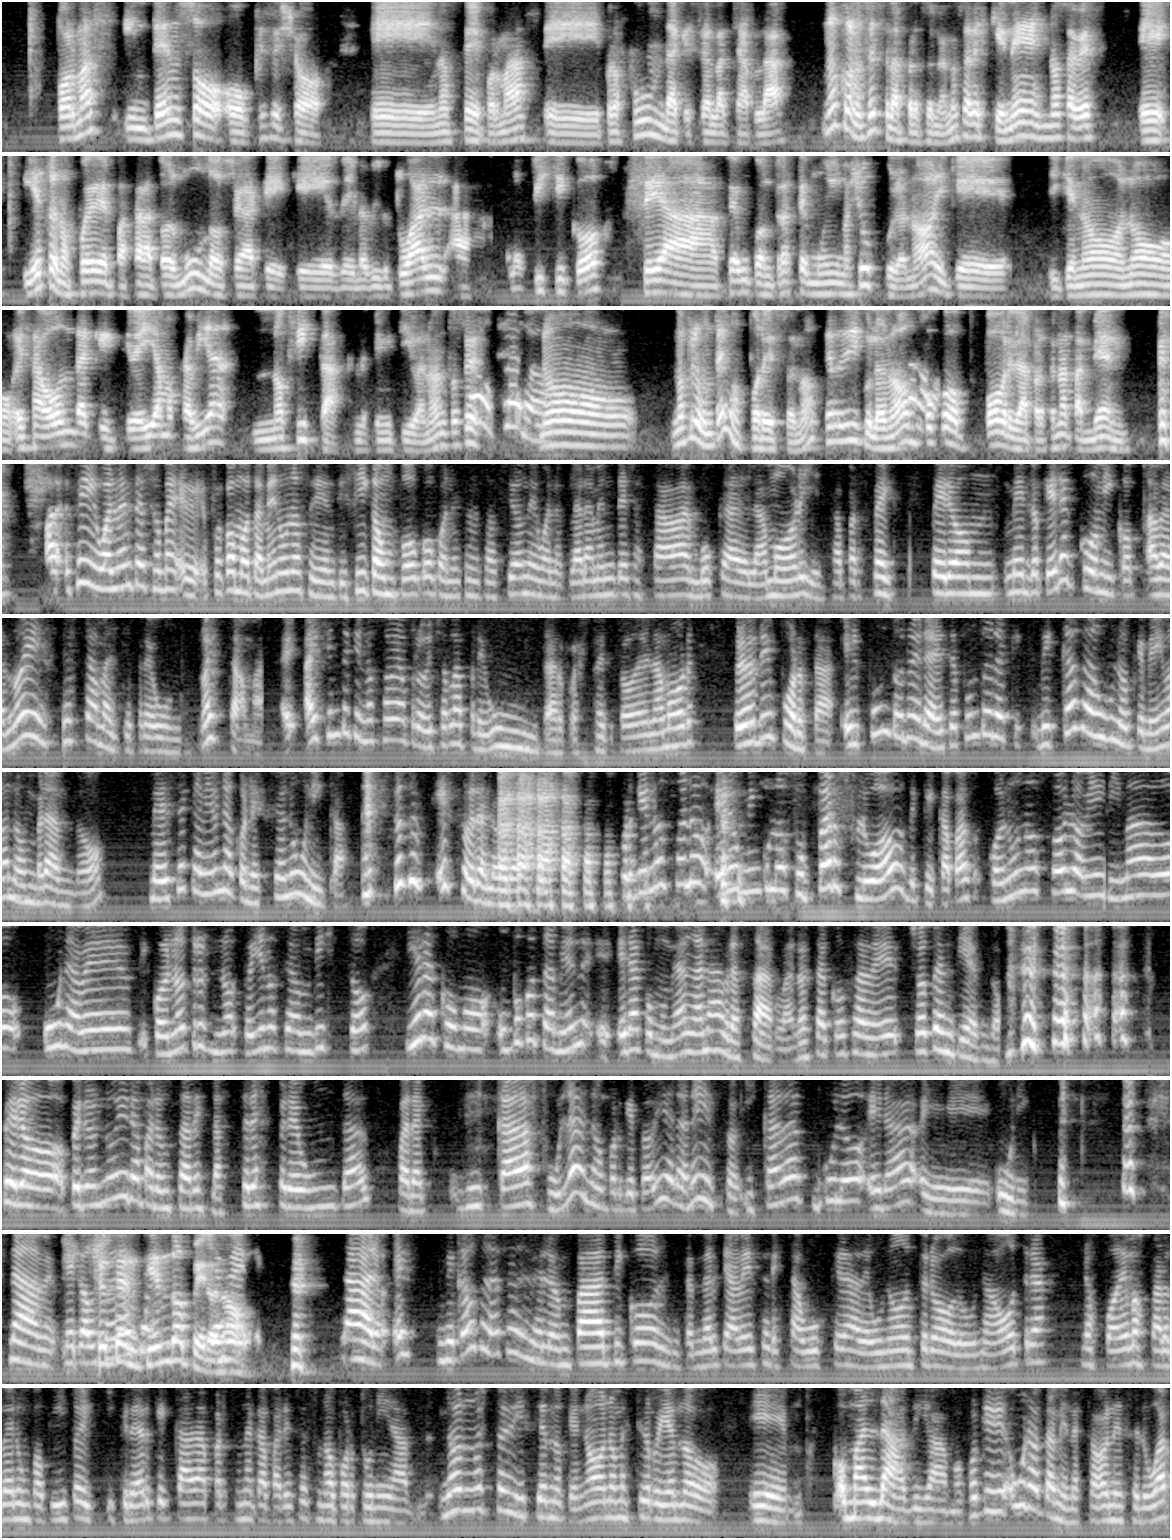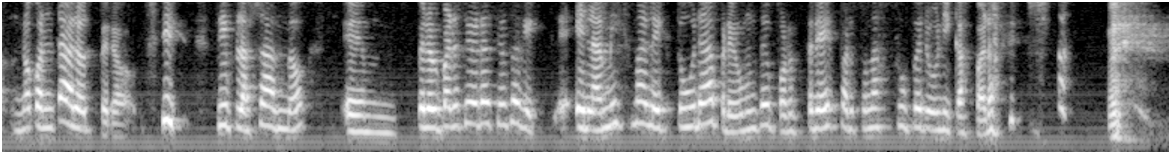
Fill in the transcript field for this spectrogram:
Por más intenso o qué sé yo, eh, no sé, por más eh, profunda que sea la charla, no conoces a la persona, no sabes quién es, no sabes, eh, y esto nos puede pasar a todo el mundo, o sea, que, que de lo virtual a, lo físico sea, sea un contraste muy mayúsculo, ¿no? Y que y que no, no, esa onda que creíamos que había no exista, en definitiva, ¿no? Entonces, no, no, preguntemos por eso, ¿no? Qué ridículo, ¿no? Un poco pobre la persona también. Ah, sí, igualmente yo me, eh, fue como también uno se identifica un poco con esa sensación de, bueno, claramente ella estaba en búsqueda del amor y está perfecto. Pero mm, lo que era cómico, a ver, no es, no está mal que pregunte, no está mal. Hay, hay gente que no sabe aprovechar la pregunta respecto del amor pero no importa, el punto no era ese, el punto era que de cada uno que me iba nombrando, me decía que había una conexión única. Entonces, eso era lo gracioso. Porque no solo era un vínculo superfluo, de que capaz con uno solo había intimado una vez y con otros no, todavía no se han visto. Y era como, un poco también, eh, era como me dan ganas de abrazarla, ¿no? Esta cosa de, yo te entiendo. pero, pero no era para usar las tres preguntas para cada fulano, porque todavía eran eso, y cada vínculo era eh, único. Nada, me, me causó. Yo te entiendo, pero no. Claro, es, me causa gracia desde lo empático, de entender que a veces esta búsqueda de un otro o de una otra nos podemos perder un poquito y, creer que cada persona que aparece es una oportunidad. No, no estoy diciendo que no, no me estoy riendo eh, con maldad, digamos, porque uno también estaba en ese lugar, no con tarot, pero sí, sí playando. Em, pero me pareció gracioso que en la misma lectura pregunte por tres personas súper únicas para ella.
